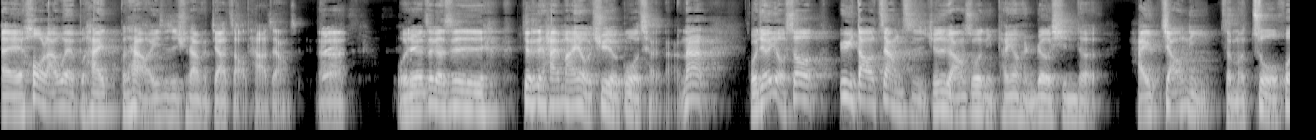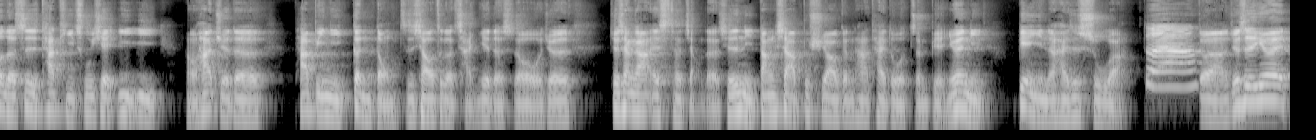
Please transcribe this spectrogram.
诶，后来我也不太不太好意思去他们家找他这样子。那我觉得这个是就是还蛮有趣的过程啊。那我觉得有时候遇到这样子，就是比方说你朋友很热心的，还教你怎么做，或者是他提出一些异议，然后他觉得他比你更懂直销这个产业的时候，我觉得就像刚刚 Esther 讲的，其实你当下不需要跟他太多的争辩，因为你辩赢了还是输啊。对啊，对啊，就是因为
